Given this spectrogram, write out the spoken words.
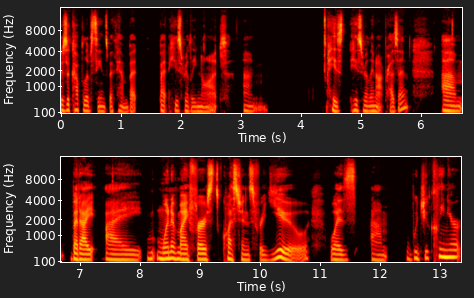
there's a couple of scenes with him, but but he's really not. Um, he's he's really not present. Um, but I I one of my first questions for you was, um, would you clean your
